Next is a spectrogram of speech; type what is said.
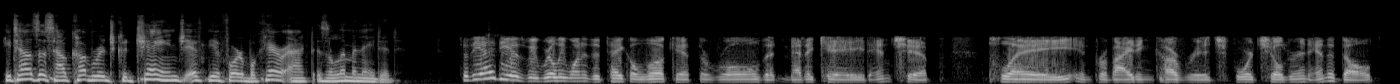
He tells us how coverage could change if the Affordable Care Act is eliminated. So the idea is we really wanted to take a look at the role that Medicaid and CHIP play in providing coverage for children and adults,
